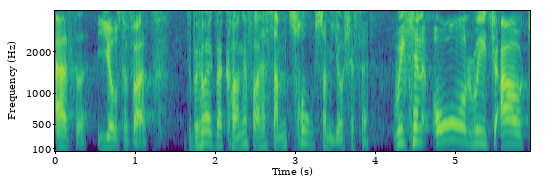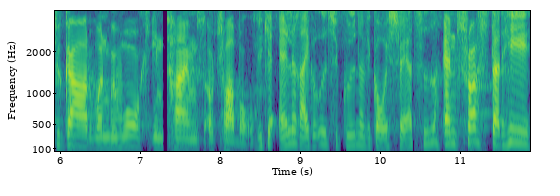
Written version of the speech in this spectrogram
as Josephat. Du behøver ikke være konge for at have samme tro som Josafat. We can all reach out to God when we walk in times of trouble Vi kan alle række ud til Gud, når vi går i svære tider. and trust that He,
